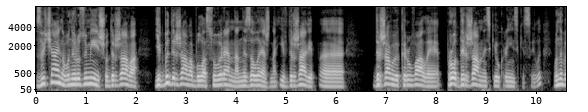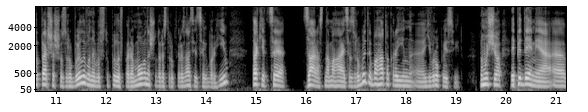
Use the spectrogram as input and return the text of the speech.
Звичайно, вони розуміють, що держава, якби держава була суверенна, незалежна і в державі е, державою керували продержавницькі українські сили, вони би перше, що зробили, вони би вступили в перемовини щодо реструктуризації цих боргів, так як це зараз намагається зробити багато країн е, Європи і світу. Тому що епідемія, е,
